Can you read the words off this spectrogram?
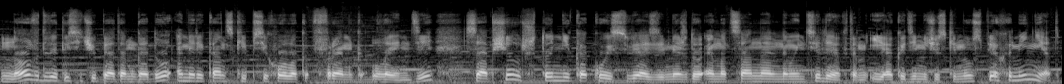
Но в 2005 году американский психолог Фрэнк Лэнди сообщил, что никакой связи между эмоциональным интеллектом и академическими успехами нет,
